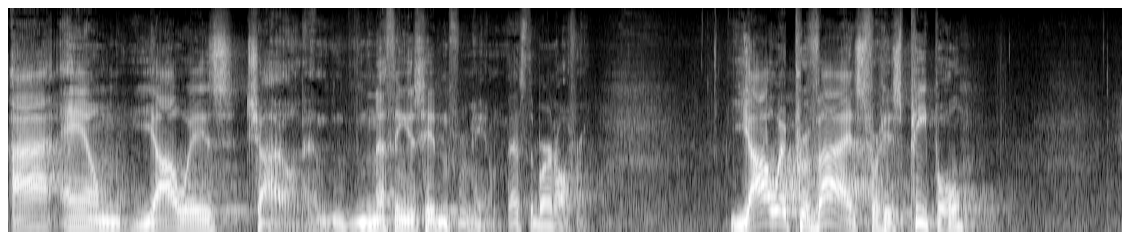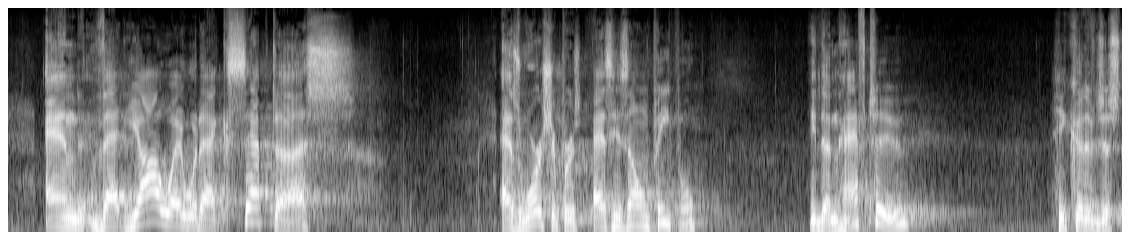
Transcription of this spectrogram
I am Yahweh's child, and nothing is hidden from him. That's the burnt offering. Yahweh provides for his people, and that Yahweh would accept us as worshipers, as his own people. He doesn't have to. He could have just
